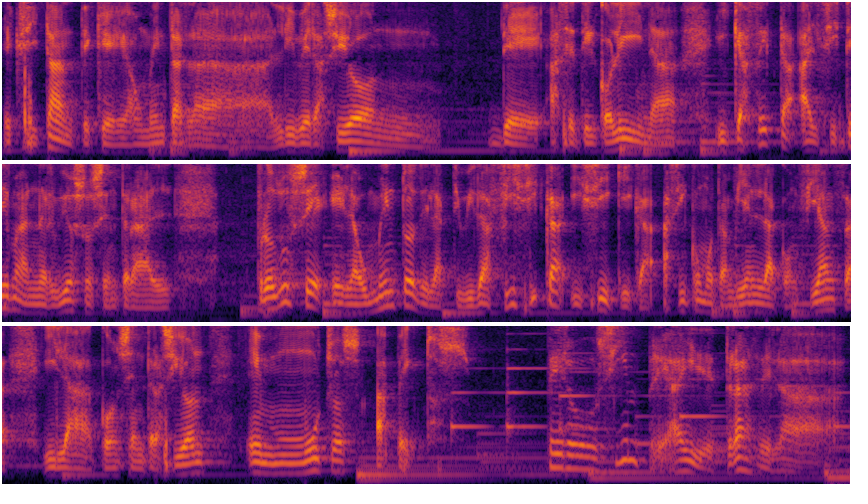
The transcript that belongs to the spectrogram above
excitante que aumenta la liberación de acetilcolina y que afecta al sistema nervioso central, produce el aumento de la actividad física y psíquica, así como también la confianza y la concentración en muchos aspectos. Pero siempre hay detrás de la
